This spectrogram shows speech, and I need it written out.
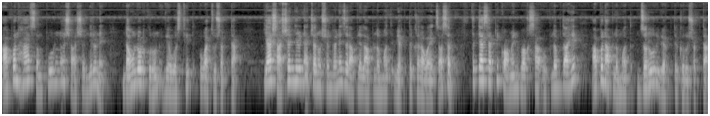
आपण हा संपूर्ण शासन निर्णय डाउनलोड करून व्यवस्थित वाचू शकता. या शासन निर्णयाच्या अनुषंगाने जर आपल्याला आपलं मत व्यक्त करावायचं असेल तर त्यासाठी कॉमेंट बॉक्स हा उपलब्ध आहे. आपण आपलं मत जरूर व्यक्त करू शकता.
